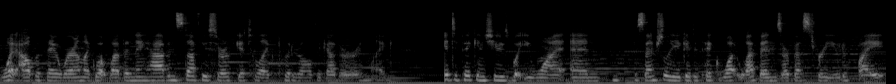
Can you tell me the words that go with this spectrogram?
what outfit they wear and like what weapon they have and stuff. You sort of get to like put it all together and like get to pick and choose what you want and essentially you get to pick what weapons are best for you to fight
